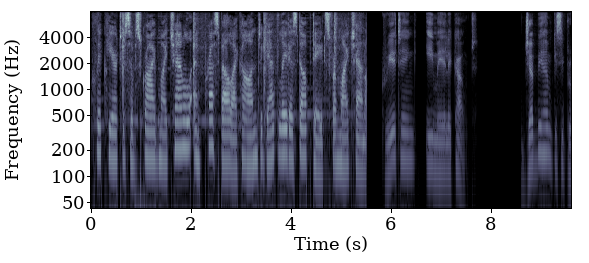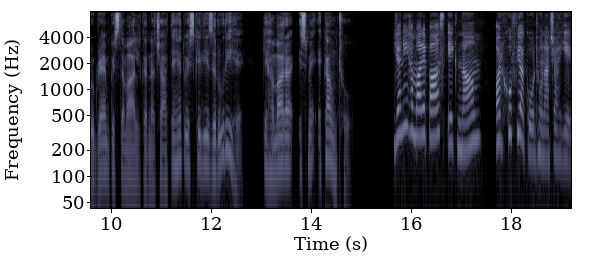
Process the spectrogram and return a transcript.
Click here to subscribe my channel and press bell icon to get latest updates from my channel. Creating email account. جب بھی ہم کسی پروگرام کو استعمال کرنا چاہتے ہیں تو اس کے لیے ضروری ہے کہ ہمارا اس میں اکاؤنٹ ہو یعنی ہمارے پاس ایک نام اور خفیہ کوڈ ہونا چاہیے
